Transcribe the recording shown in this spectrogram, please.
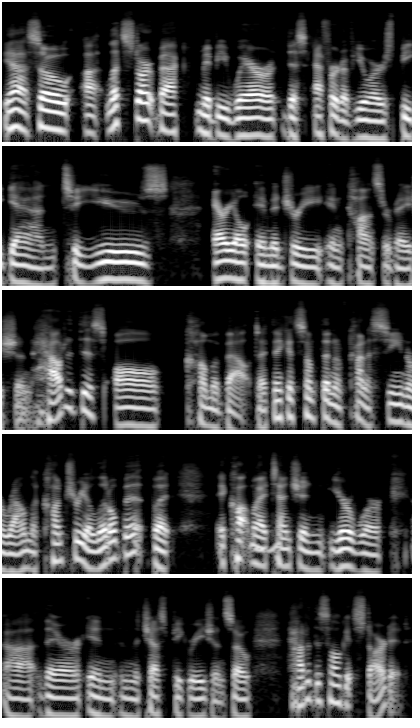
Yeah, so uh, let's start back maybe where this effort of yours began to use aerial imagery in conservation. How did this all come about? I think it's something I've kind of seen around the country a little bit, but it caught my Mhm. attention, your work uh, there in, in the Chesapeake region. So, how did this all get started?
